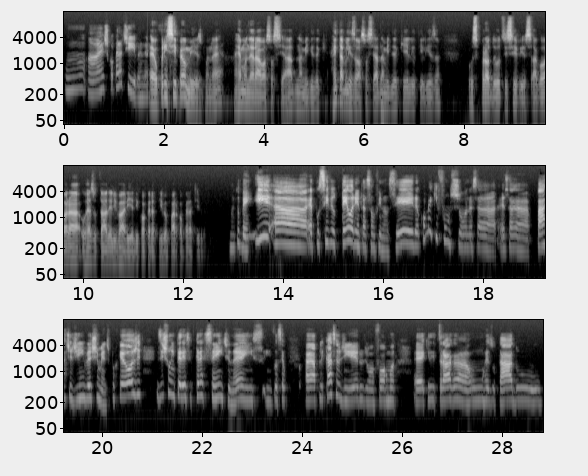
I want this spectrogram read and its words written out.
com as cooperativas, né? É, o princípio é o mesmo, né? Remunerar o associado na medida que rentabilizar o associado na medida que ele utiliza os produtos e serviços. Agora, o resultado ele varia de cooperativa para cooperativa. Muito bem. E uh, é possível ter orientação financeira? Como é que funciona essa, essa parte de investimentos? Porque hoje existe um interesse crescente né, em, em você aplicar seu dinheiro de uma forma é, que lhe traga um resultado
